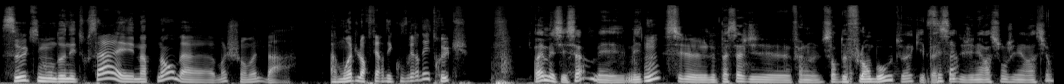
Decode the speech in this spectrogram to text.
ceux qui m'ont donné tout ça, et maintenant, bah, moi, je suis en mode, bah, à moi de leur faire découvrir des trucs. Ouais, mais c'est ça. Mais, mais Hmm. c'est le, le passage, de, enfin, une sorte de flambeau, tu vois, qui est passé de génération en génération.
